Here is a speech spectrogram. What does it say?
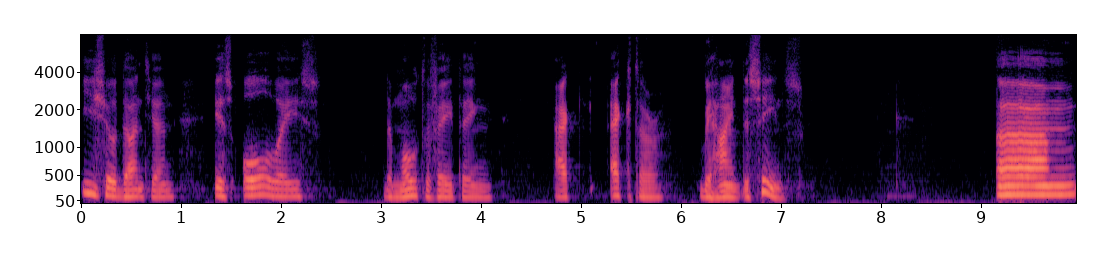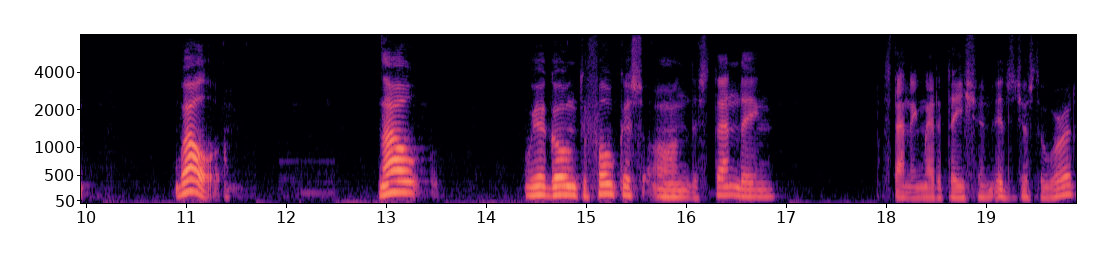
Isho Dantian is always the motivating act actor behind the scenes. Um, well, now we're going to focus on the standing, standing meditation, it's just a word.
